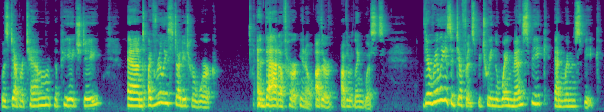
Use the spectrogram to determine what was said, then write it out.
was Deborah Tannen, the PhD. And I've really studied her work and that of her, you know, other other linguists. There really is a difference between the way men speak and women speak.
